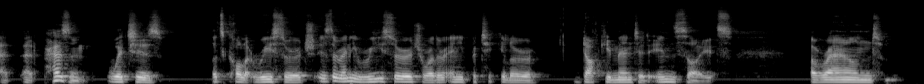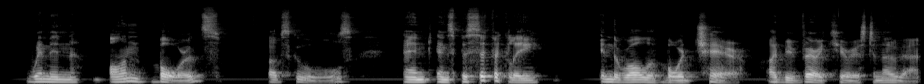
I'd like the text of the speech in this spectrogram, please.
at, at present, which is, let's call it research. Is there any research or are there any particular documented insights around women on boards of schools and, and specifically in the role of board chair? I'd be very curious to know that.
